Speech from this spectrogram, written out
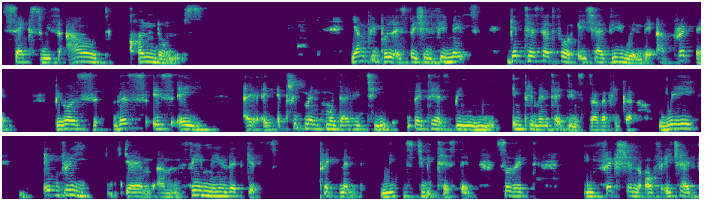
sex without condoms. Young people, especially females, get tested for HIV when they are pregnant because this is a, a, a, treatment modality that has been implemented in South Africa where every um, um, female that gets pregnant needs to be tested so that infection of HIV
